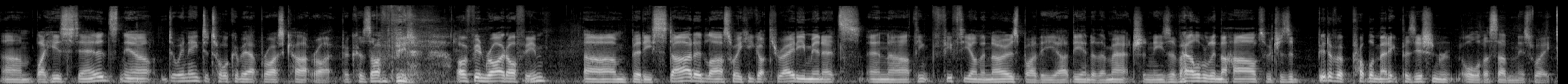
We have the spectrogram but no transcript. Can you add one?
um, by his standards. Now, do we need to talk about Bryce Cartwright because I've been I've been right off him um, but he started last week. He got through 80 minutes and uh, I think 50 on the nose by the uh, the end of the match. And he's available in the halves, which is a bit of a problematic position all of a sudden this week.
